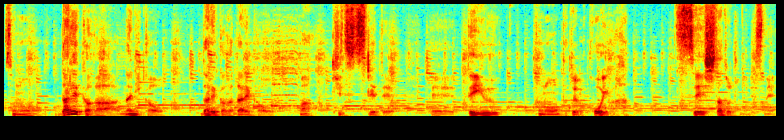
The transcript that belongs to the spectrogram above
その誰かが何かを誰かが誰かを、まあ、傷つけて、えー、っていうこの例えば行為が発生した時にですね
